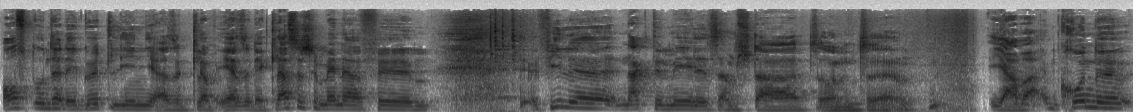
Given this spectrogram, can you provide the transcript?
Oft unter der Gürtellinie, also ich glaube eher so der klassische Männerfilm. Viele nackte Mädels am Start und äh, ja, aber im Grunde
